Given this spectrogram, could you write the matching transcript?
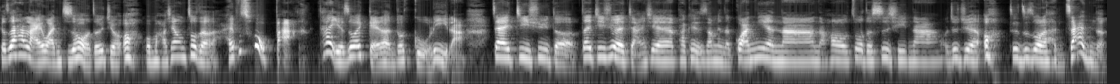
可是他来完之后，我都会觉得哦，我们好像做的还不错吧。他也是会给了很多鼓励啦，再继续的，再继续的讲一些 p a c k a g e 上面的观念呐，然后做的事情呐，我就觉得哦，这个制作人很赞的。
